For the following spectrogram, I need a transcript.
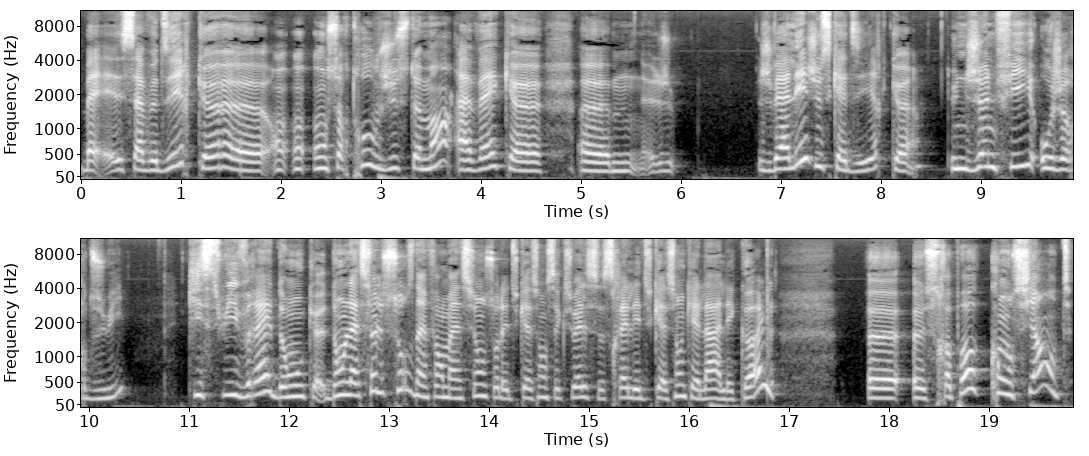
ben ça veut dire que euh, on, on, se retrouve justement avec euh, euh, je, je, vais aller jusqu'à dire que une jeune fille aujourd'hui qui suivrait donc dont la seule source d'information sur l'éducation sexuelle ce serait l'éducation qu'elle a à l'école euh, sera pas consciente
